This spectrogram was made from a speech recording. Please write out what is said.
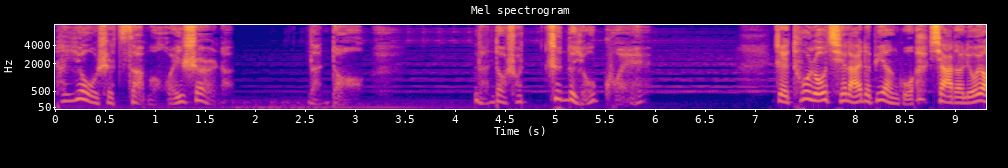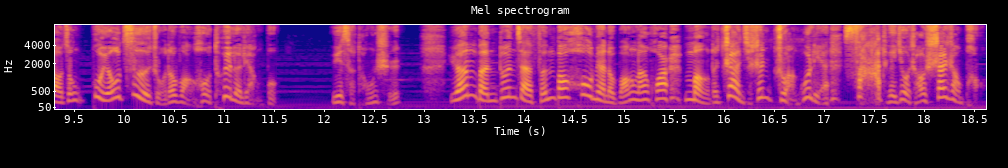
她又是怎么回事呢？难道，难道说真的有鬼？这突如其来的变故吓得刘耀宗不由自主的往后退了两步。与此同时，原本蹲在坟包后面的王兰花猛地站起身，转过脸，撒腿就朝山上跑。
